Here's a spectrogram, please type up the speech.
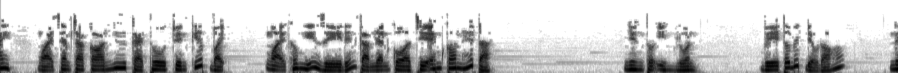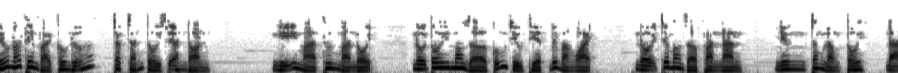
ai, ngoại xem cha con như kẻ thù truyền kiếp vậy. Ngoại không nghĩ gì đến cảm nhận của chị em con hết à? Nhưng tôi im luôn, vì tôi biết điều đó. Nếu nói thêm vài câu nữa, chắc chắn tôi sẽ ăn đòn. Nghĩ mà thương bà nội, nội tôi bao giờ cũng chịu thiệt với bà ngoại. Nội chưa bao giờ phàn nàn, nhưng trong lòng tôi đã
